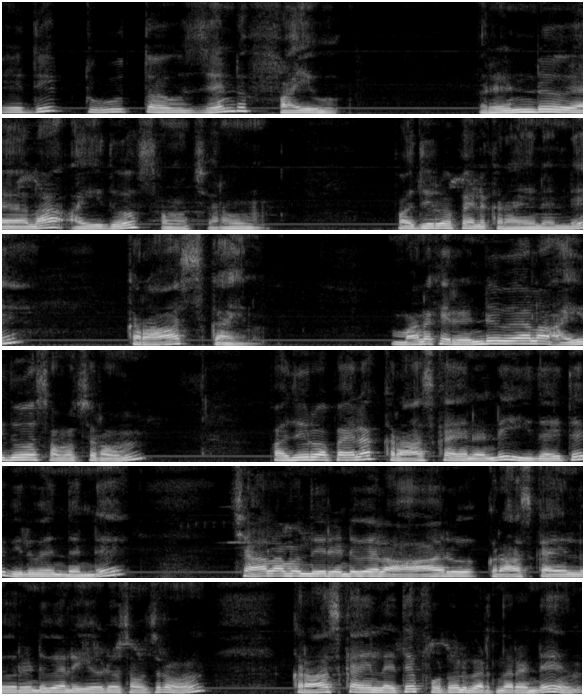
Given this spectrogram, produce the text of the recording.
ఇది టూ థౌజండ్ ఫైవ్ రెండు వేల ఐదో సంవత్సరం. పది రూపాయల కాయిన్ అండి క్రాస్ కాయిన్. మనకి రెండు వేల ఐదో సంవత్సరం పది రూపాయల క్రాస్ కాయిన్ అండి. ఇదైతే విలువైందండి. చాలామంది రెండు వేల ఆరు క్రాస్ కాయిన్లు రెండు వేల ఏడో సంవత్సరం క్రాస్ కాయిన్లు అయితే ఫోటోలు పెడుతున్నారండి.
